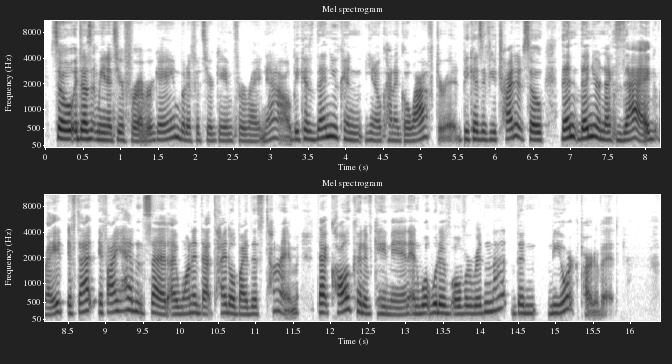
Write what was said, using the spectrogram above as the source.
so it doesn't mean it's your forever game but if it's your game for right now because then you can you know kind of go after it because if you tried it so then then your next zag right? If that if i hadn't said i wanted that title by this time that call could have came in and what would have overridden that? The new york part of it.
